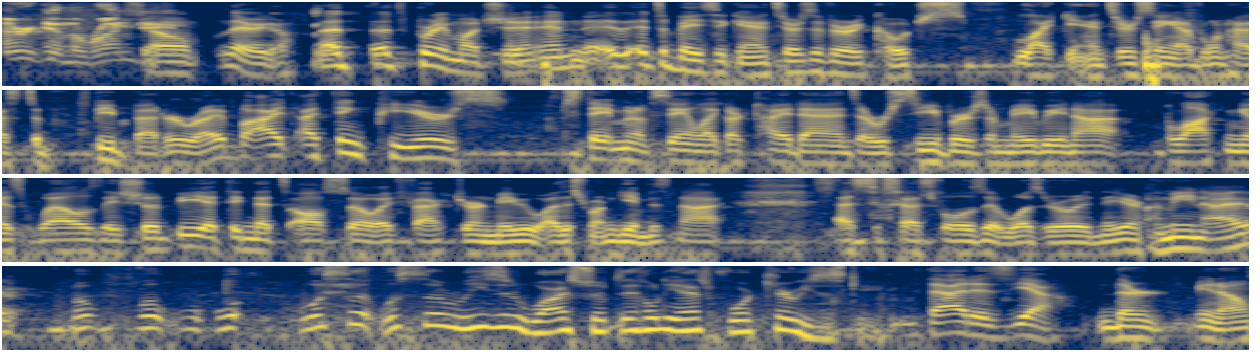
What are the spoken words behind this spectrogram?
There again, the run So game. there you go. That, that's pretty much it. And it, it's a basic answer. It's a very coach like answer, saying everyone has to be better, right? But I, I think Pierre's statement of saying like our tight ends, our receivers are maybe not blocking as well as they should be. I think that's also a factor in maybe why this run game is not as successful as it was early in the year. I mean, I But, but, what, what's the what's the reason why Swift only has four carries this game? that is yeah they're you know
